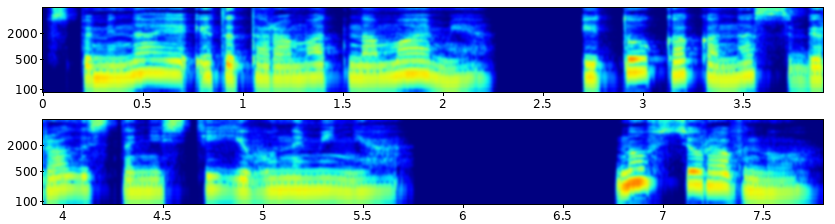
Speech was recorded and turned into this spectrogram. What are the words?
вспоминая этот аромат на маме и то, как она собиралась нанести его на меня. Но все равно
